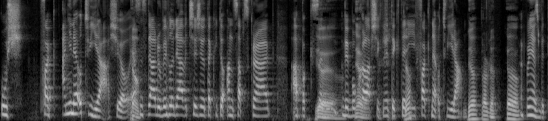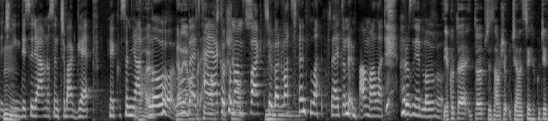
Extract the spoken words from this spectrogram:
už fakt ani neotvíráš, jo. Já Jo. jsem si dala do vyhledávače, že jo, takový to unsubscribe a pak jsem jo, jo. vybouchala Jo, jo. všechny ty, který Jo. fakt neotvírám. jo, pravda. Jo, jo. Úplně zbytečný. Hmm. Kdysi dávno jsem třeba Gap, jako jsem měla jo. dlouho já vůbec taky, a jako to mám moc. fakt třeba 20 let. Ne, to nemám, ale hrozně dlouho. Jako to je, to je přiznám, že u těch, jako těch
